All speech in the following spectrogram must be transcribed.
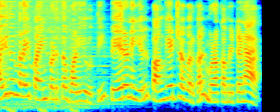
ஆயுதங்களை பயன்படுத்த வலியுறுத்தி பேரணியில் பங்கேற்றவர்கள் முழக்கமிட்டனர்.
